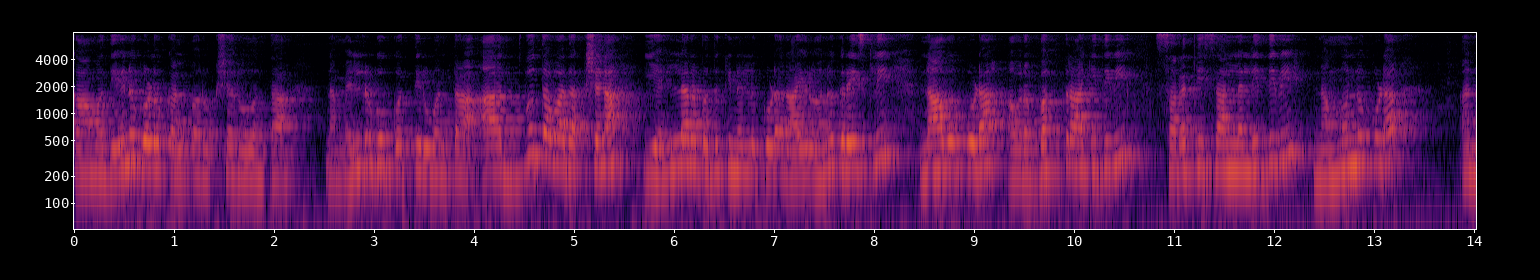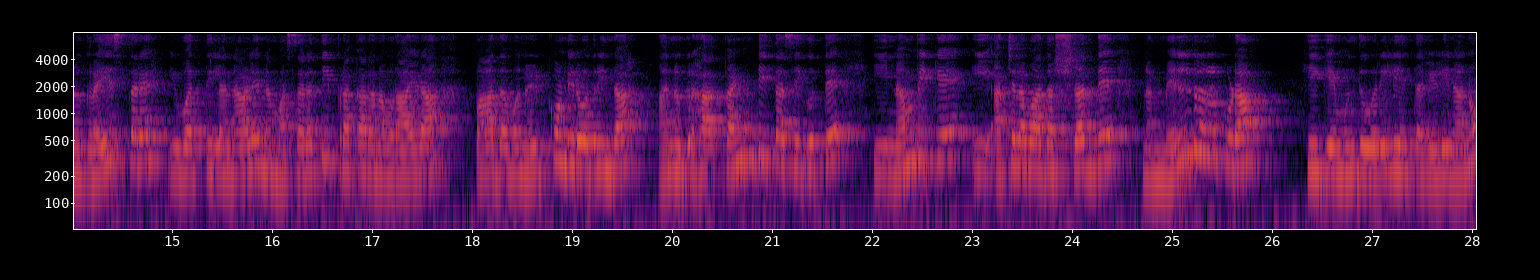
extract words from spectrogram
ಕಾಮಧೇನುಗಳು ಕಲ್ಪವೃಕ್ಷರು ಅಂತ ನಮ್ಮೆಲ್ರಿಗೂ ಗೊತ್ತಿರುವಂಥ ಆ ಅದ್ಭುತವಾದ ಕ್ಷಣ ಎಲ್ಲರ ಬದುಕಿನಲ್ಲೂ ಕೂಡ ರಾಯರು ಅನುಗ್ರಹಿಸಲಿ. ನಾವು ಕೂಡ ಅವರ ಭಕ್ತರಾಗಿದ್ದೀವಿ, ಸರತಿ ಸಾಲಿನಲ್ಲಿದ್ದೀವಿ. ನಮ್ಮನ್ನು ಕೂಡ ಅನುಗ್ರಹಿಸ್ತಾರೆ. ಇವತ್ತಿಲ್ಲ ನಾಳೆ ನಮ್ಮ ಸರತಿ ಪ್ರಕಾರ ನಾವು ರಾಯರ ಪಾದವನ್ನು ಇಟ್ಕೊಂಡಿರೋದ್ರಿಂದ ಅನುಗ್ರಹ ಖಂಡಿತ ಸಿಗುತ್ತೆ. ಈ ನಂಬಿಕೆ, ಈ ಅಚಲವಾದ ಶ್ರದ್ಧೆ ನಮ್ಮೆಲ್ಲರಲ್ಲೂ ಕೂಡ ಹೀಗೆ ಮುಂದುವರಿಲಿ ಅಂತ ಹೇಳಿ ನಾನು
